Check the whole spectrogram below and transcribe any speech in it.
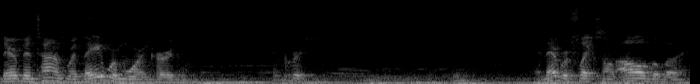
There have been times where they were more encouraging than Christians. And that reflects on all of us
